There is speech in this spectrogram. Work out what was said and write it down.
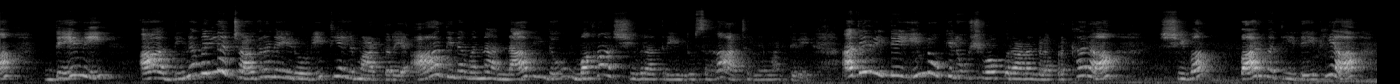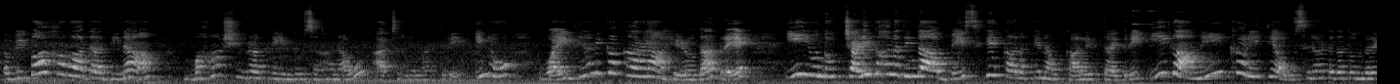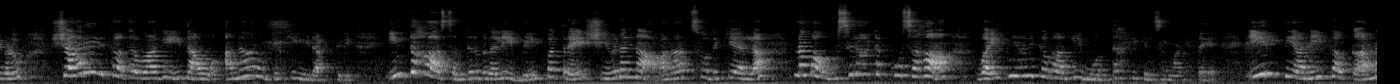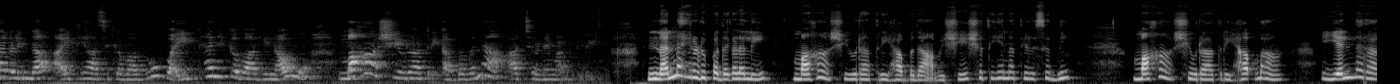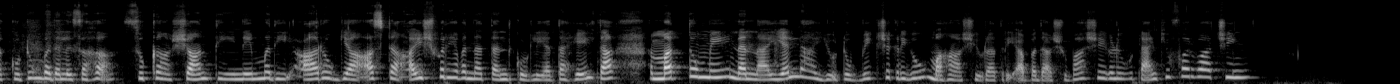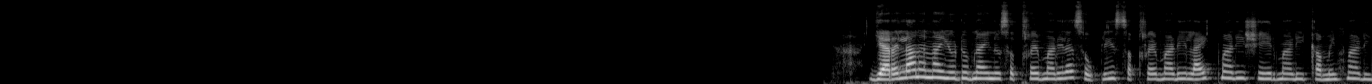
ದೇವಿ ಆ ದಿನವೆಲ್ಲ ಜಾಗರಣೆ ಇರೋ ರೀತಿಯಲ್ಲಿ ಮಾಡ್ತಾರೆ. ಆ ದಿನವನ್ನ ನಾವಿಂದು ಮಹಾಶಿವರಾತ್ರಿ ಎಂದು ಸಹ ಆಚರಣೆ ಮಾಡ್ತೀವಿ ಅದೇ ರೀತಿ ಇನ್ನು ಕೆಲವು ಶಿವಪುರಾಣಗಳ ಪ್ರಕಾರ ಶಿವ, ಪಾರ್ವತಿ ದೇವಿಯ ವಿವಾಹವಾದ ದಿನ ಮಹಾಶಿವರಾತ್ರಿ ಎಂದು ಸಹ ನಾವು ಆಚರಣೆ ಮಾಡ್ತೀವಿ ಇನ್ನು ವೈಜ್ಞಾನಿಕ ಕಾರಣ ಹೇಳೋದಾದ್ರೆ ಈ ಒಂದು ಚಳಿಗಾಲದಿಂದ ಬೇಸಿಗೆ ಕಾಲಕ್ಕೆ ನಾವು ಕಾಲಿಡ್ತಾ ಇದ್ರಿ. ಈಗ ಅನೇಕ ರೀತಿಯ ಉಸಿರಾಟದ ತೊಂದರೆಗಳು ಶಾರೀರಿಕವಾಗಿ ನಾವು ಅನಾರೋಗ್ಯಕ್ಕೆ ಈಡಾಗ್ತೀರಿ. ಇಂತಹ ಸಂದರ್ಭದಲ್ಲಿ ಬಿಲ್ಪತ್ರೆ ಶಿವನನ್ನ ಆರಾಧಿಸೋದಕ್ಕೆ ಅಲ್ಲ, ನಮ್ಮ ಉಸಿರಾಟಕ್ಕೂ ಸಹ ವೈಜ್ಞಾನಿಕವಾಗಿ ಮುದ್ದಾಗಿ ಕೆಲಸ ಮಾಡುತ್ತೆ. ಈ ರೀತಿ ಅನೇಕ ಕಾರಣಗಳಿಂದ ಐತಿಹಾಸಿಕವಾಗೂ ವೈಜ್ಞಾನಿಕವಾಗಿ ನಾವು ಮಹಾಶಿವರಾತ್ರಿ ಹಬ್ಬವನ್ನ ಆಚರಣೆ ಮಾಡ್ತೀವಿ. ನನ್ನ ಎರಡು ಪದಗಳಲ್ಲಿ ಮಹಾಶಿವರಾತ್ರಿ ಹಬ್ಬದ ವಿಶೇಷತೆಯನ್ನು ತಿಳಿಸಿದ್ನಿ. ಮಹಾಶಿವರಾತ್ರಿ ಹಬ್ಬ, ಎಲ್ಲರ ಕುಟುಂಬದಲ್ಲೂ ಸಹ ಸುಖ, ಶಾಂತಿ, ನೆಮ್ಮದಿ, ಆರೋಗ್ಯ, ಅಷ್ಟ ಐಶ್ವರ್ಯವನ್ನು ತಂದುಕೊಡ್ಲಿ ಅಂತ ಹೇಳ್ತಾ ಮತ್ತೊಮ್ಮೆ ನನ್ನ ಎಲ್ಲ ಯೂಟ್ಯೂಬ್ ವೀಕ್ಷಕರಿಗೂ ಮಹಾಶಿವರಾತ್ರಿ ಹಬ್ಬದ ಶುಭಾಶಯಗಳು. ಥ್ಯಾಂಕ್ ಯು ಫಾರ್ ವಾಚಿಂಗ್ ಯಾರೆಲ್ಲ ನನ್ನ ಯೂಟ್ಯೂಬ್ನ ಇನ್ನೂ ಸಬ್ಸ್ಕ್ರೈಬ್ ಮಾಡಿಲ್ಲ ಸೊ ಪ್ಲೀಸ್ ಸಬ್ಸ್ಕ್ರೈಬ್ ಮಾಡಿ ಲೈಕ್ ಮಾಡಿ ಶೇರ್ ಮಾಡಿ ಕಮೆಂಟ್ ಮಾಡಿ.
